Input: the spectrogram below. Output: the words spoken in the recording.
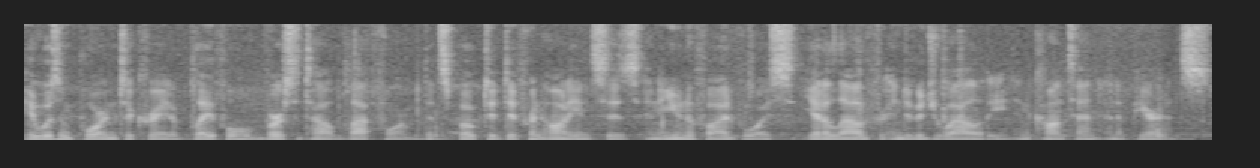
it was important to create a playful, versatile platform that spoke to different audiences in a unified voice, yet allowed for individuality in content and appearance.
